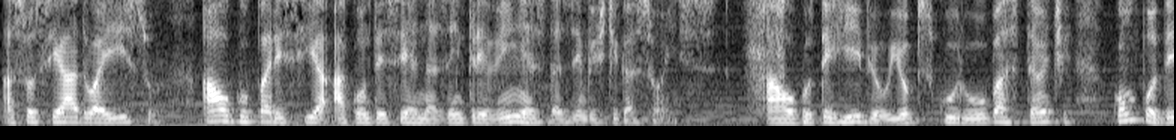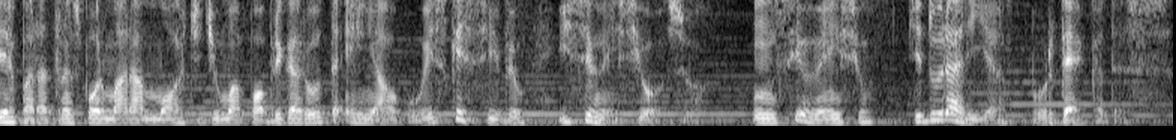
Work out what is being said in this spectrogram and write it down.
Associado a isso, algo parecia acontecer nas entrelinhas das investigações. Algo terrível e obscuro o bastante, com poder para transformar a morte de uma pobre garota em algo esquecível e silencioso. Um silêncio que duraria por décadas.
